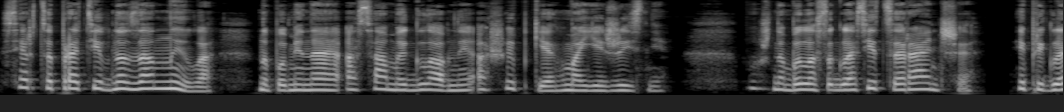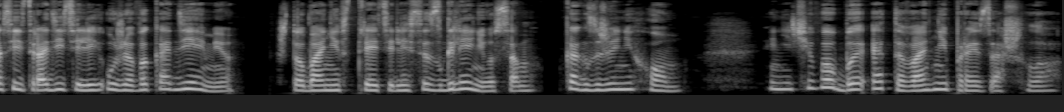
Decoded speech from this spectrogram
сердце противно заныло, напоминая о самой главной ошибке в моей жизни. Нужно было согласиться раньше и пригласить родителей уже в академию, чтобы они встретились с Глениусом, как с женихом. И ничего бы этого не произошло.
